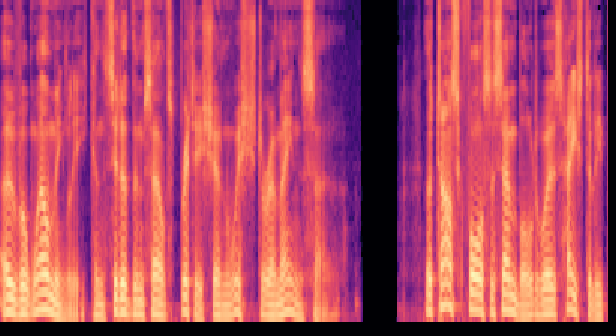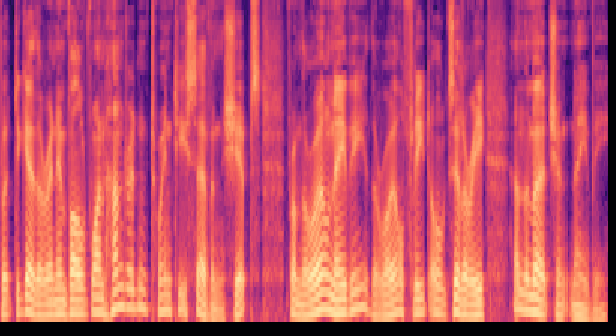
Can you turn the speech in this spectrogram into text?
overwhelmingly considered themselves British and wished to remain so. The task force assembled was hastily put together and involved 127 ships from the Royal Navy, the Royal Fleet Auxiliary, and the Merchant Navy,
